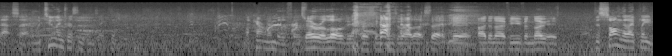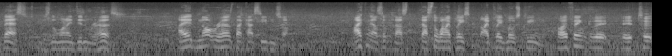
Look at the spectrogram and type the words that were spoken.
that set? There were two interesting things I think. I can't remember the first There were a lot of interesting things about that set that I don't know if you even noticed. The song that I played best was the one I didn't rehearse. I had not rehearsed that Cat Stevens song. I think that's the, that's that's the one I played I played most cleanly. I think that it took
